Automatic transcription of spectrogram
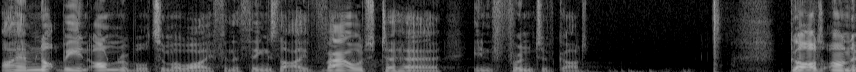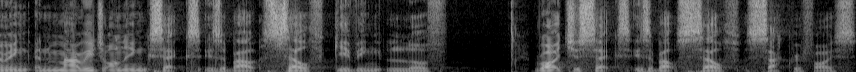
I am not being honorable to my wife and the things that I vowed to her in front of God. God honoring and marriage honoring sex is about self giving love. Righteous sex is about self sacrifice.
